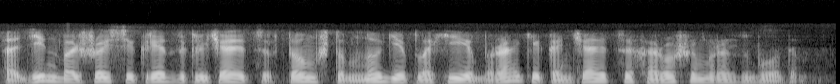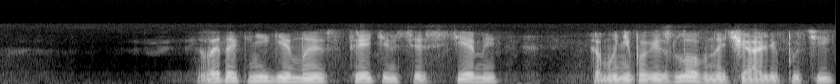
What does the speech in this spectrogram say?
Один большой секрет заключается в том, что многие плохие браки кончаются хорошим разводом. В этой книге мы встретимся с теми, кому не повезло в начале пути,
